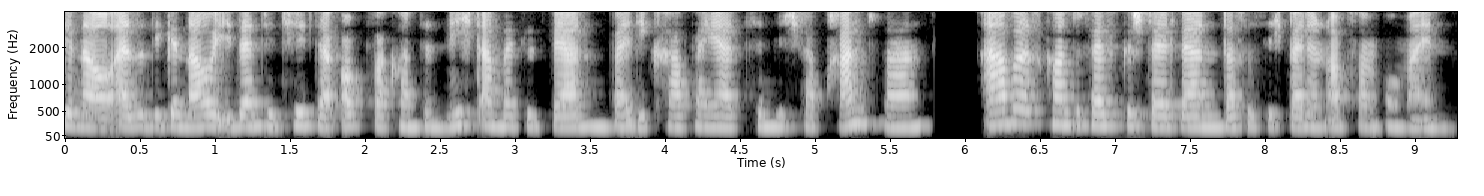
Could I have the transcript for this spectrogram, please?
Genau, also die genaue Identität der Opfer konnte nicht ermittelt werden, weil die Körper ja ziemlich verbrannt waren. Aber es konnte festgestellt werden, dass es sich bei den Opfern um einen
